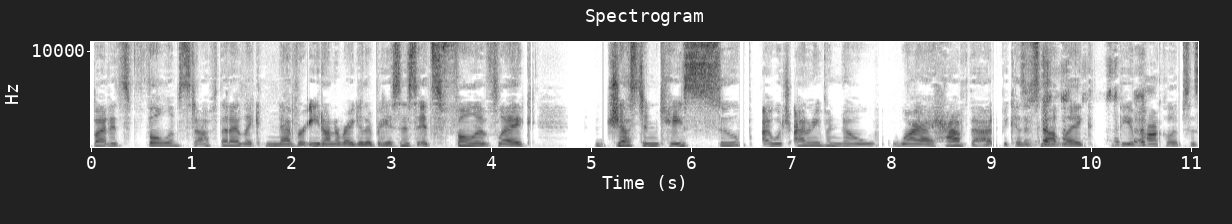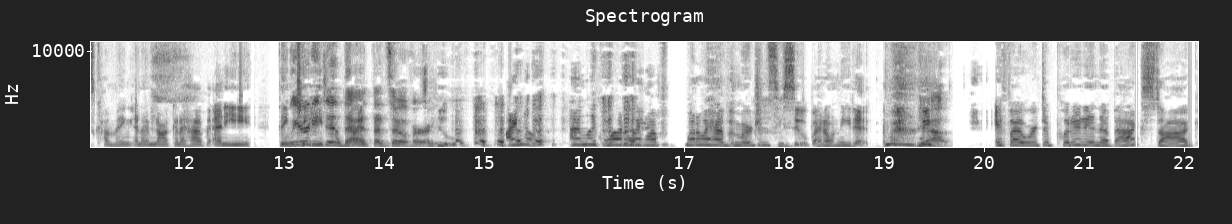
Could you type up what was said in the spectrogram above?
but it's full of stuff that I like never eat on a regular basis. It's full of like just in case soup, I, which I don't even know why I have that because it's not like the apocalypse is coming and I'm not going to have anything. We already did that. That's over. Soup. I know. I'm like, why do I have? Why do I have emergency soup? I don't need it. yeah. If I were to put it in a back stock,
